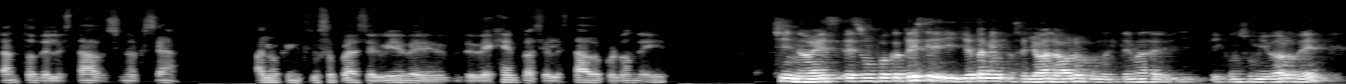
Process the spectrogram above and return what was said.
tanto del Estado, sino que sea algo que incluso pueda servir de, de, ejemplo hacia el Estado por dónde ir. Sí, no, es, es, un poco triste y yo también, o sea, yo hablo como el tema del de consumidor de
